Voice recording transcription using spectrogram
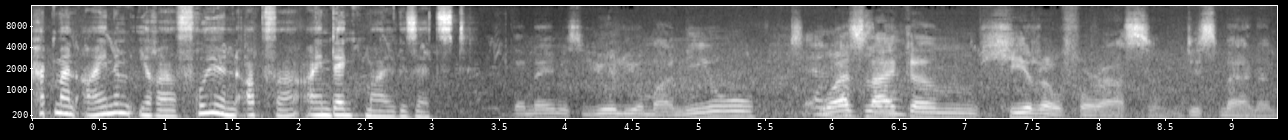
hat man einem ihrer frühen Opfer ein Denkmal gesetzt. The name is Julio Maniu. Was like a hero for us, this man.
